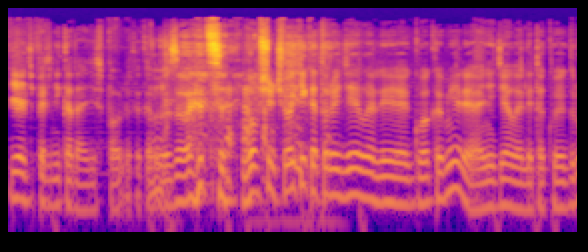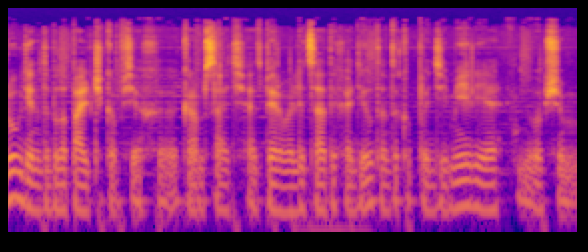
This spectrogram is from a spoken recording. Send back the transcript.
Я теперь никогда не вспомню, как она называется. В общем, чуваки, которые делали Гуакамеле, они делали такую игру, где надо было пальчиком всех э, кромсать. От первого лица ты ходил, там такое подземелье. В общем,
